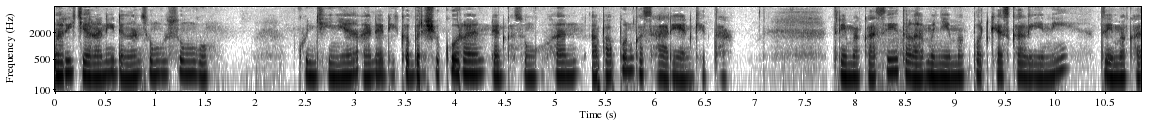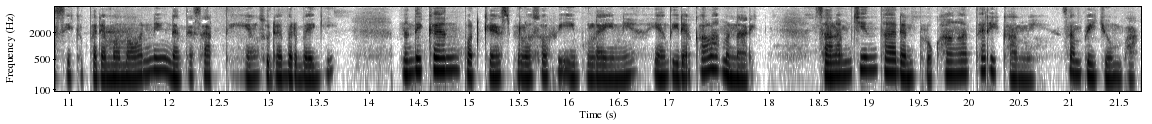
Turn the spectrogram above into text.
mari jalani dengan sungguh-sungguh Kuncinya ada di kebersyukuran dan kesungguhan apa pun keseharian kita. Terima kasih telah menyimak podcast kali ini. Terima kasih kepada Mama Wening dan Tesarti yang sudah berbagi. Nantikan podcast filosofi ibu lainnya yang tidak kalah menarik. Salam cinta dan peluk hangat dari kami. Sampai jumpa.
